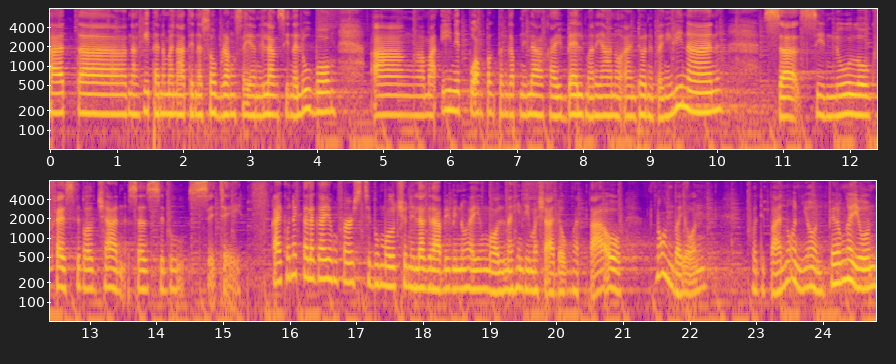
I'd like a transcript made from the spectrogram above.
At ah, nakita naman natin na sobrang saya nilang sinalubong. Ang ah, mainit po ang pagtanggap nila kay Bel Mariano Don Pangilinan sa Sinulog Festival dyan sa Cebu City. I-connect talaga yung first Cebu Mall show nila. Grabe, binuhay yung mall na hindi masyadong matao. Noon ba yon? O di ba? Noon yon. Pero ngayon,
